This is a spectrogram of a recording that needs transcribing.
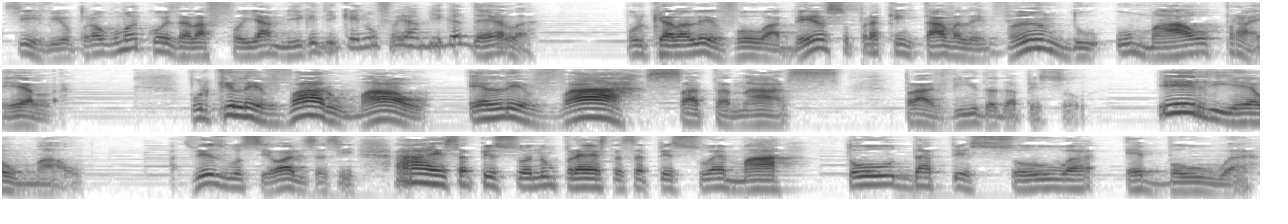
Serviu para alguma coisa. Ela foi amiga de quem não foi amiga dela. Porque ela levou a benção para quem estava levando o mal para ela. Porque levar o mal é levar Satanás para a vida da pessoa. Ele é o mal. Às vezes você olha e diz assim: ah, essa pessoa não presta, essa pessoa é má. Toda pessoa é boa,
